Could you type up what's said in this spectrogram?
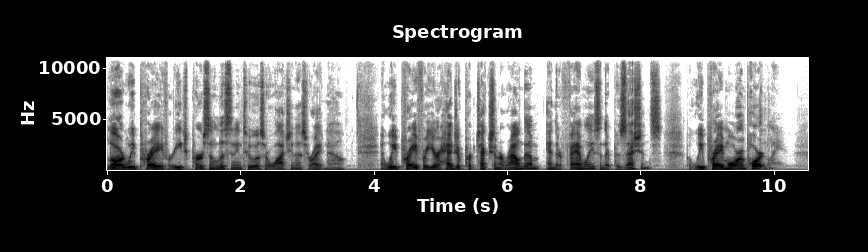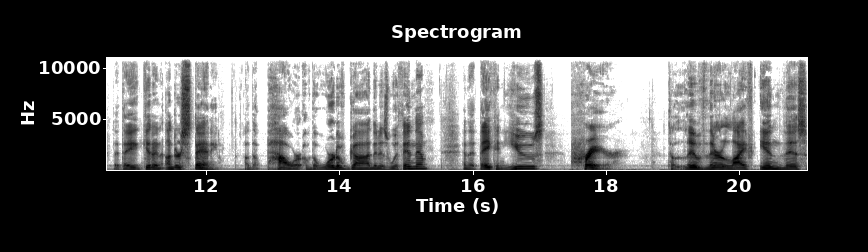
Lord, we pray for each person listening to us or watching us right now. And we pray for your hedge of protection around them and their families and their possessions. But we pray more importantly that they get an understanding of the power of the Word of God that is within them, and that they can use prayer to live their life in this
